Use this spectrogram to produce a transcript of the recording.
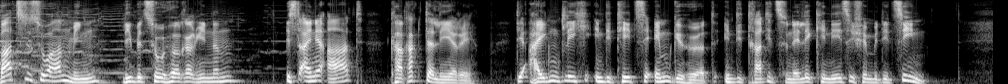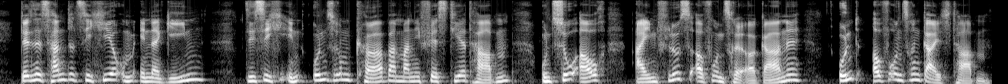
Bazi Suanming, liebe Zuhörerinnen, ist eine Art Charakterlehre, die eigentlich in die TCM gehört, in die traditionelle chinesische Medizin. Denn es handelt sich hier um Energien, die sich in unserem Körper manifestiert haben und so auch Einfluss auf unsere Organe und auf unseren Geist haben.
